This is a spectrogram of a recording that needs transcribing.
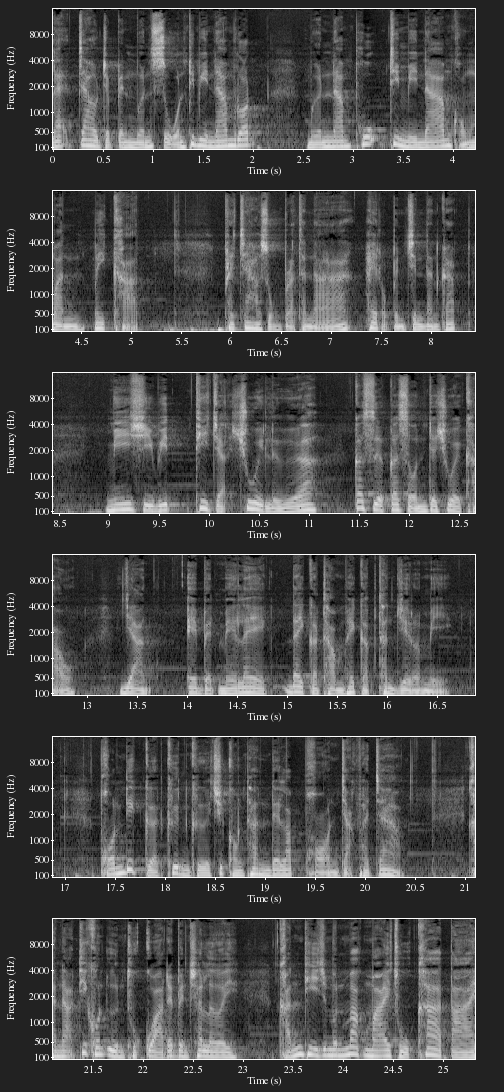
และเจ้าจะเป็นเหมือนสวนที่มีน้ำรด เหมือนน้ำพุที่มีน้ำของมันไม่ขาด พระเจ้าทรงปรารถนาให้เราเป็นเช่นนั้นครับ มีชีวิตที่จะช่วยเหลือกระเสือกกระสนจะช่วยเขา อย่างเอเบตเมเลกได้กระทำให้กับท่านเยเรมี ผลที่เกิดขึ้นคือชีวิตของท่านได้รับพรจากพระเจ้า ขณะที่คนอื่นถูกกว่าได้เป็นเฉลย ขันทีจำนวนมากมายถูกฆ่าตาย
